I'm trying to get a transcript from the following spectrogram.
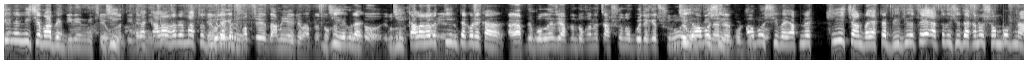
তিনের নিচে পাবেন। তিনের নিচে জি এগুলো তিনের নিচে। কালার হবে মাত্র দুইটা করে। সবচেয়ে দামি আইটেম আপনার জি দোকানে এগুলা। এগুলো জি কালার হবে তিনটা করে কালার আর আপনি বললেন যে আপনার দোকানে চারশো নব্বই থেকে শুরু এবং তিন অবশ্যই হাজার পর্যন্ত। অবশ্যই ভাই। আপনি কি চান ভাই? একটা ভিডিওতে এত কিছু দেখানো সম্ভব না।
